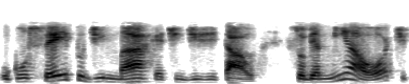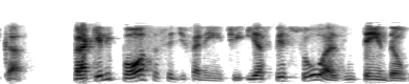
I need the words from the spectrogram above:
o conceito de marketing digital sob a minha ótica, para que ele possa ser diferente e as pessoas entendam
